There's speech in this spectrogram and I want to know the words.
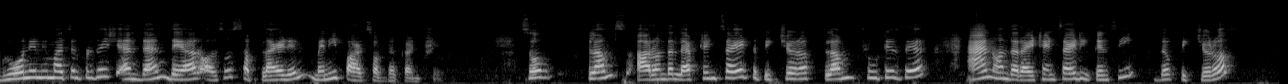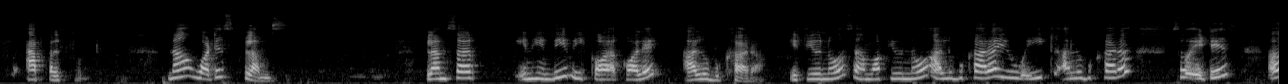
grown in Himachal Pradesh and then they are also supplied in many parts of the country. So plums are on the left hand side, the picture of plum fruit is there and on the right hand side you can see the picture of apple fruit. Now what is plums? Plums are in Hindi we call, call it aloo bukhara. If you know, some of you know aloo bukhara, you eat aloo bukhara. So it is a,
